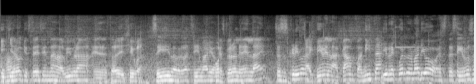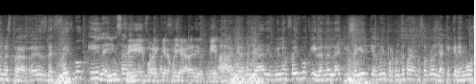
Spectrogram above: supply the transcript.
Y Ajá. quiero que ustedes sientan la vibra en el estadio de Chivas. Sí, la verdad, sí, Mario. Espero le den like, Se suscriban. activen la campanita. Y recuerden, Mario, este, seguirnos en nuestras redes de Facebook y de Instagram. Sí, porque queremos llegar a 10 mil. Ajá, queremos llegar a 10.000 en Facebook y darle like y seguir, que es muy importante para nosotros, ya que queremos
